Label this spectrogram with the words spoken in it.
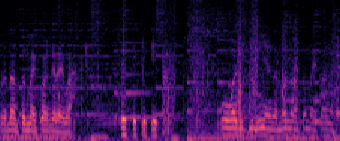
รถนำต้นไม้กว้างกันไหนวะโอ้ว่าจะกินนี่ยังกันรถนำต้นไม้กว้างกันไหน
